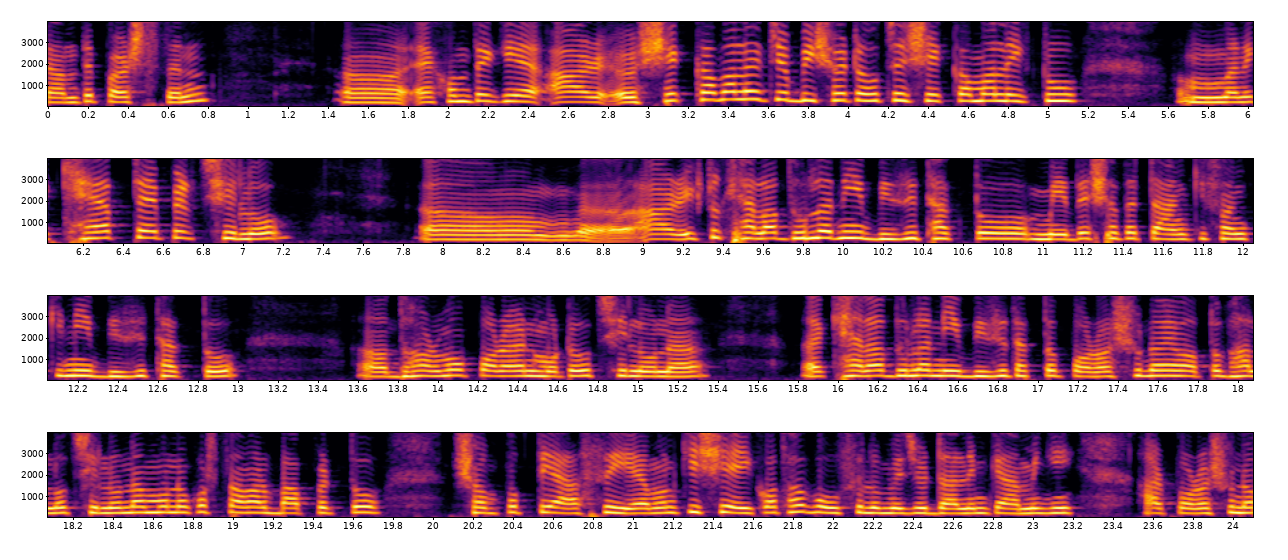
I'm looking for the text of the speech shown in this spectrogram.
জানতে পারছেন। এখন থেকে আর শেখ কামালের যে বিষয়টা হচ্ছে, শেখ কামাল একটু মানে খ্যাত টাইপের ছিল। আর একটু খেলাধুলা নিয়ে বিজি থাকতো, মেয়েদের সাথে টাঙ্কি ফাঙ্কি নিয়ে বিজি থাকতো। ধর্মপরায়ণ মোটেও ছিল না। খেলাধুলা নিয়ে বিজি থাকতো, পড়াশোনায় অত ভালো ছিল না। মনে করতো আমার বাপের তো সম্পত্তি আছেই। এমনকি সে এই কথা বলছিল, মেজর ডালিমকে আমি কি আর পড়াশোনা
